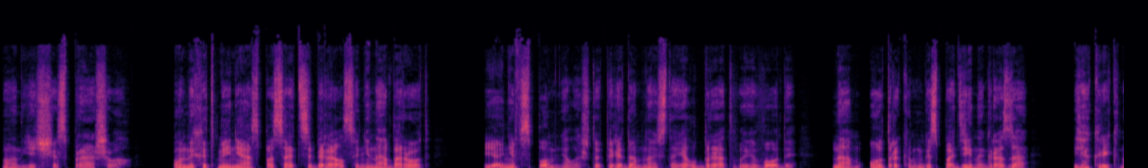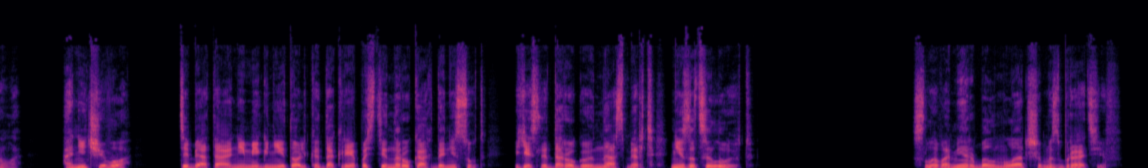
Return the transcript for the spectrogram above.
Он еще спрашивал. Он их от меня спасать собирался, не наоборот. Я не вспомнила, что передо мной стоял брат воеводы, нам, отроком господина Гроза. Я крикнула. «А ничего! Тебя-то они мигни только до крепости на руках донесут, если дорогую насмерть не зацелуют!» Славомир был младшим из братьев,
